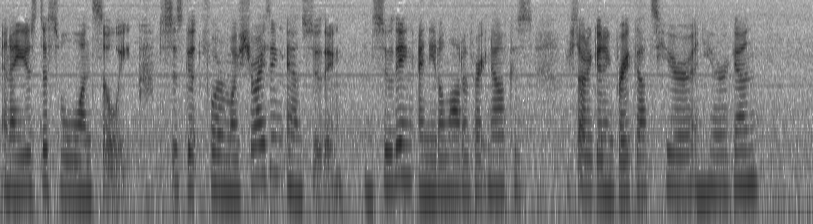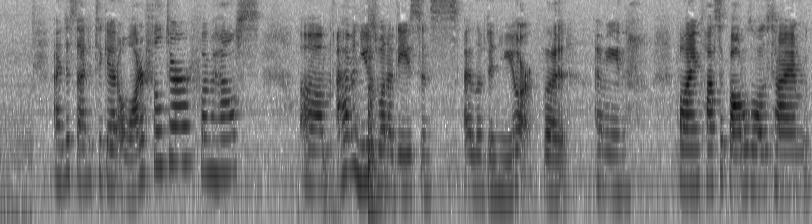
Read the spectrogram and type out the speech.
And I use this once a week. This is good for moisturizing and soothing. And soothing, I need a lot of right now because I started getting breakouts here and here again. I decided to get a water filter for my house. Um, I haven't used one of these since I lived in New York, but I mean, buying plastic bottles all the time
